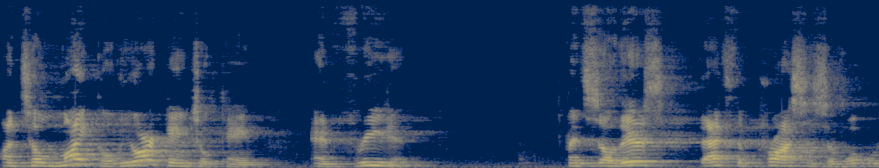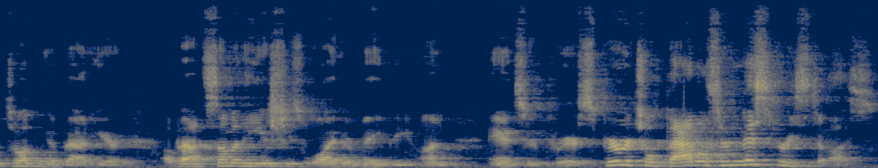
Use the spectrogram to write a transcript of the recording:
until Michael, the archangel, came and freed him. And so there's that's the process of what we're talking about here, about some of the issues why there may be unanswered prayers. Spiritual battles are mysteries to us.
